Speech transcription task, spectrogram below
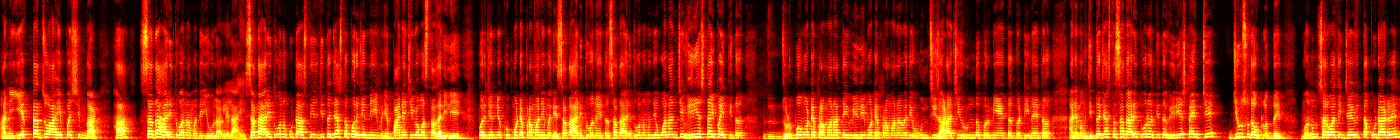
आणि एकटाच जो आहे पश्चिम घाट हा सदाहरित वनामध्ये येऊ लागलेला आहे. सदाहरित वन कुठं असतील? जिथं जास्त पर्जन्य म्हणजे पाण्याची व्यवस्था झालेली आहे. पर्जन्य खूप मोठ्या प्रमाणामध्ये सदाहरित वन येतं. सदाहरित वन म्हणजे वनांचे व्हेरियस टाईप आहेत तिथं. झुडपं मोठ्या प्रमाणात आहे वेली मोठ्या प्रमाणामध्ये उंची झाडाची रुंद पर्णी येतं कठीण येतं आणि मग जिथं जास्त सदाहरित वन तिथं व्हेरियस टाईपचे जीवसुद्धा उपलब्ध आहेत. म्हणून सर्वाधिक जैविकता कुठं आढळेल?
